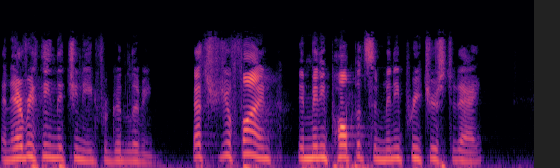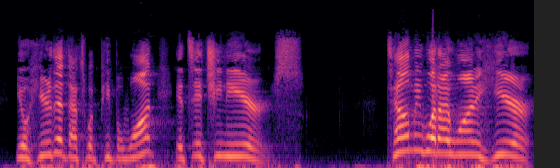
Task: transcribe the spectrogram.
and everything that you need for good living. That's what you'll find in many pulpits and many preachers today. You'll hear that. That's what people want. It's itching ears. Tell me what I want to hear.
